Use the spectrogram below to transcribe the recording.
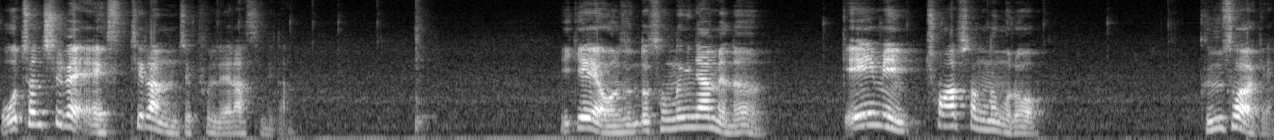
5700XT라는 제품을 내놨습니다. 이게 어느 정도 성능이냐면은 게이밍 총합 성능으로 근소하게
